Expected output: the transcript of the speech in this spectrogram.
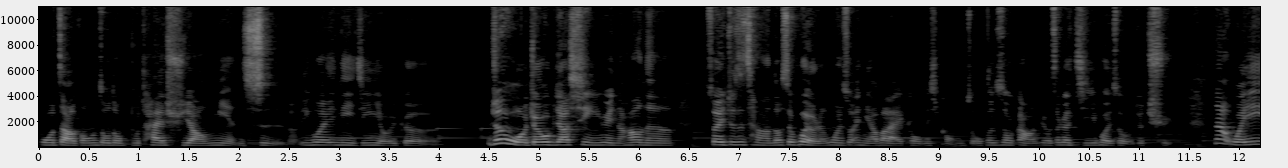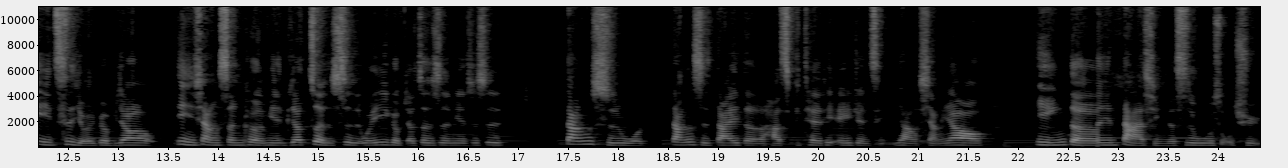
我找工作都不太需要面试了，因为你已经有一个。就是我觉得我比较幸运，然后呢，所以就是常常都是会有人问说，哎、你要不要来跟我们一起工作？或者说刚好有这个机会，所以我就去。那唯一一次有一个比较印象深刻的面，比较正式，唯一一个比较正式的面试是，当时我当时待的 hospitality agency 一样，想要赢得那间大型的事务所去。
